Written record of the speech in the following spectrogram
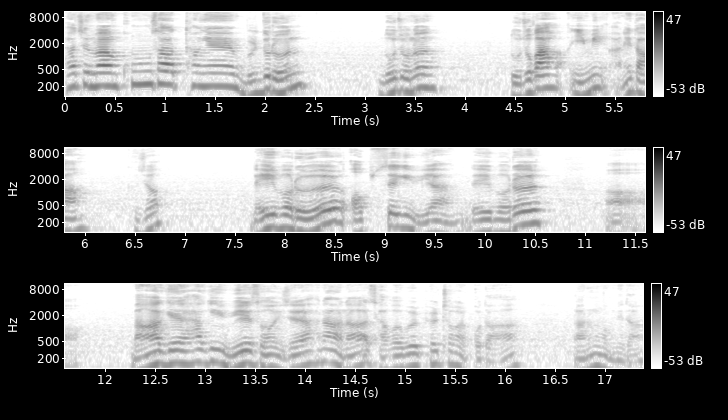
하지만 콩사탕에 물들은 노조는 노조가 이미 아니다. 그죠? 네이버를 없애기 위한 네이버를 어, 망하게 하기 위해서 이제 하나하나 작업을 펼쳐갈 거다 라는 겁니다.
